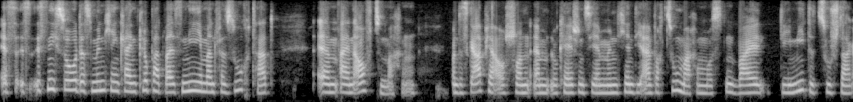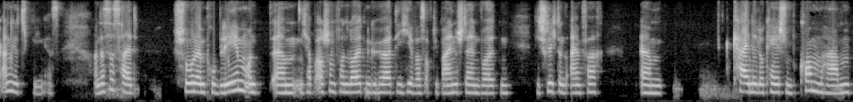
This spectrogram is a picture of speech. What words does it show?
es, es ist nicht so, dass München keinen Club hat, weil es nie jemand versucht hat, ähm, einen aufzumachen. Und es gab ja auch schon ähm, Locations hier in München, die einfach zumachen mussten, weil die Miete zu stark angestiegen ist. Und das ist halt schon ein Problem. Und ähm, ich habe auch schon von Leuten gehört, die hier was auf die Beine stellen wollten, die schlicht und einfach ähm, keine Location bekommen haben,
